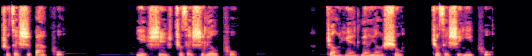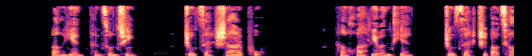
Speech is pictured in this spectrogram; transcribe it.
住在十八铺，叶氏住在十六铺。状元梁耀书。住在十一铺，榜眼谭宗俊住在十二铺，探花李文田住在至宝桥。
